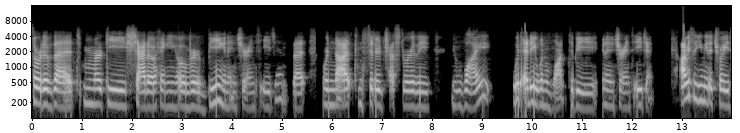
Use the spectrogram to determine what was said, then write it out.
sort of that murky shadow hanging over being an insurance agent that we're not considered trustworthy. Why would anyone want to be an insurance agent? Obviously, you made a choice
